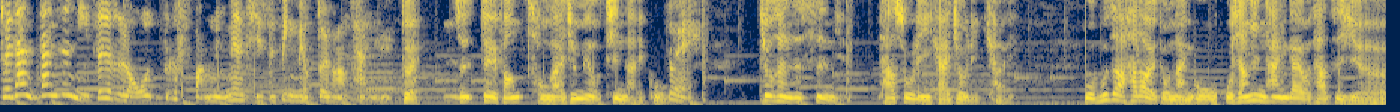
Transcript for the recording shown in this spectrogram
对，但但是你这个楼这个房里面，其实并没有对方参与。对，嗯所以对方从来就没有进来过。对，就算是四年，他说离开就离开，我不知道他到底多难过。我相信他应该有他自己的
